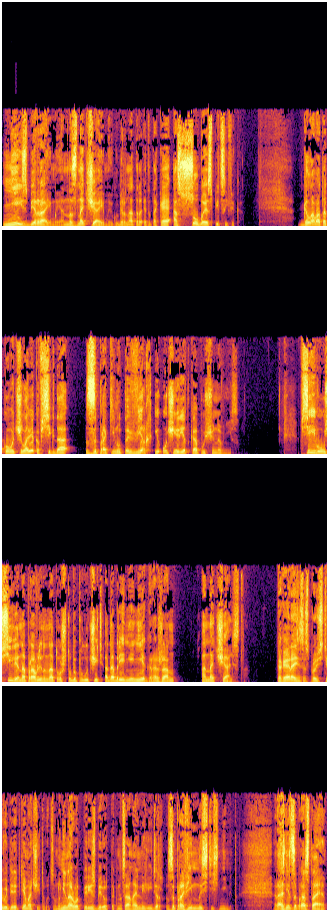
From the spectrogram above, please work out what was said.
неизбираемый, а назначаемый губернатор – это такая особая специфика. Голова такого человека всегда запрокинута вверх и очень редко опущена вниз. Все его усилия направлены на то, чтобы получить одобрение не горожан, а начальства. Какая разница, спросите вы, перед кем отчитываться? Ну, не народ переизберет, так национальный лидер за провинности снимет. Разница простая.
